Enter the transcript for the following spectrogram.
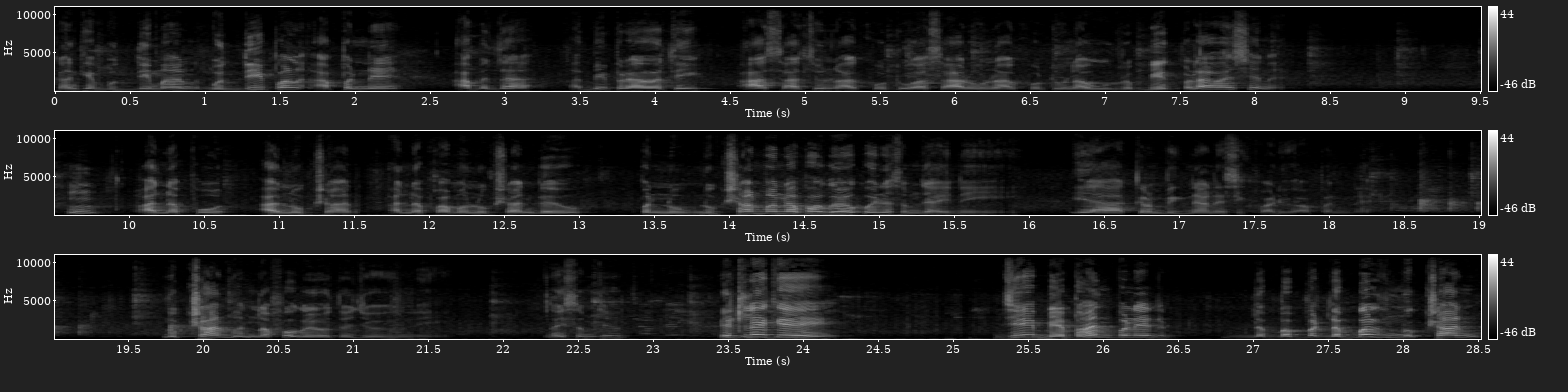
કારણ કે બુદ્ધિમાન, બુદ્ધિ પણ આપણને આ બધા અભિપ્રાયોથી આ સાચું ના ખોટું, આ સારું ના ખોટું આવું ભેદ પડાવે છે ને? હમ? આ નફો, આ નુકસાન, આ નફામાં નુકસાન ગયું. પણ નુકસાનમાં નફો ગયો કોઈને સમજાય નહીં. એ આ અક્રમ વિજ્ઞાને શીખવાડ્યું આપણને. નુકસાનમાં નફો ગયો તો જોયું નહીં. નહીં સમજાયું? એટલે કે જે બેભાનપણે ડબ્બલ નુકસાન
